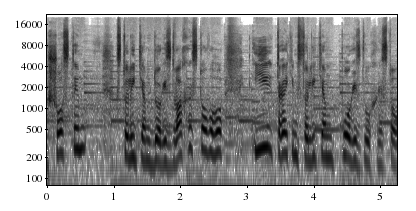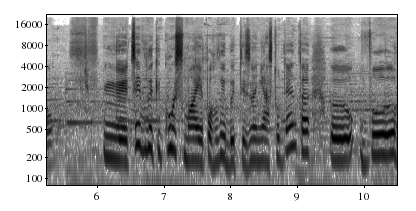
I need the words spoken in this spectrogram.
шостим століттям до Різдва Христового і третім століттям по Різдву Христовому. М, Цей великий курс має поглибити знання студента е, в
